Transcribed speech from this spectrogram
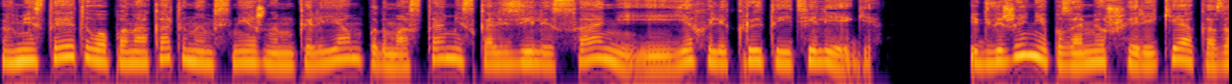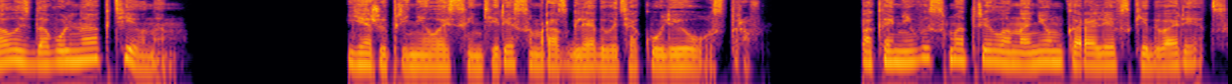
Вместо этого по накатанным снежным колеям под мостами скользили сани и ехали крытые телеги, и движение по замерзшей реке оказалось довольно активным. Я же принялась с интересом разглядывать Акулий остров, пока не высмотрела на нем королевский дворец,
